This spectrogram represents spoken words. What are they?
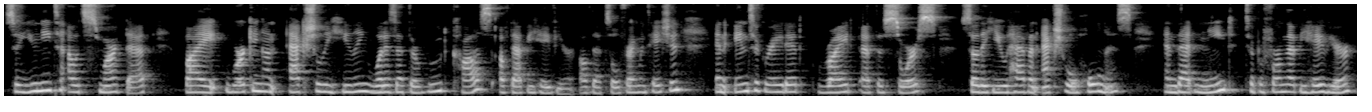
So you need to outsmart that by working on actually healing what is at the root cause of that behavior, of that soul fragmentation, and integrate it right at the source so that you have an actual wholeness. And that need to perform that behavior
